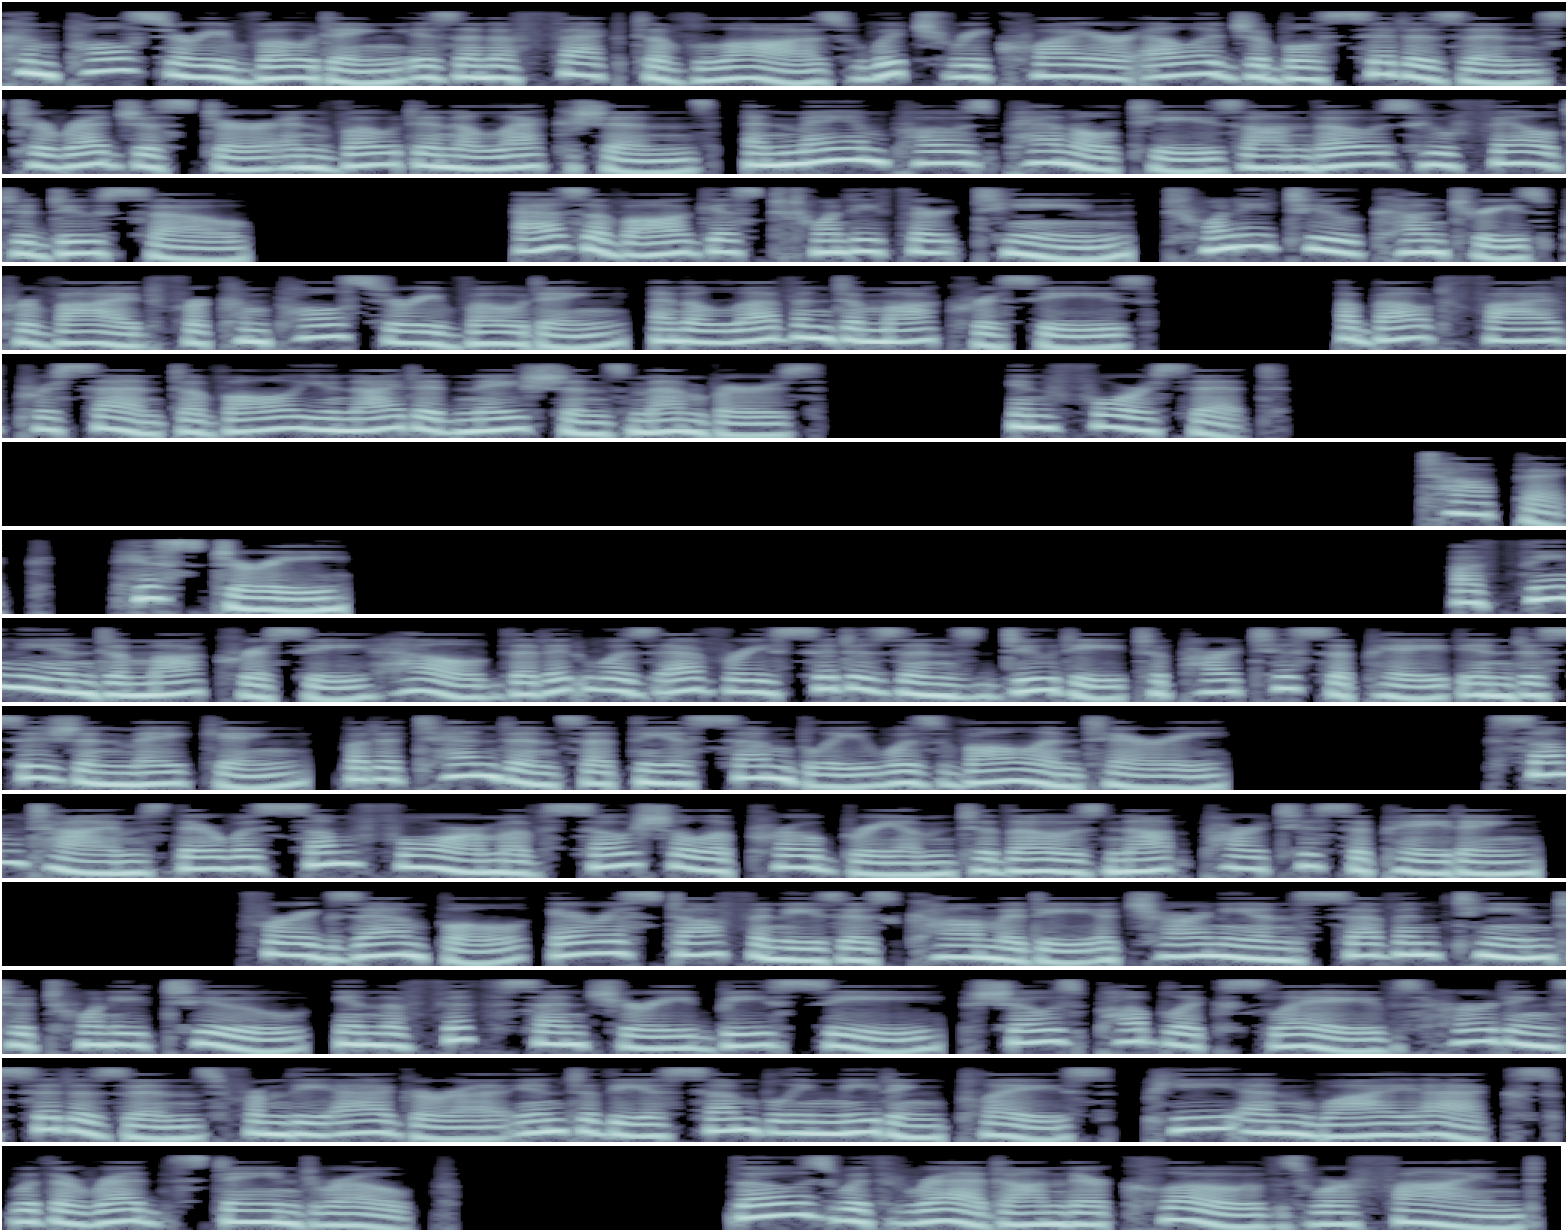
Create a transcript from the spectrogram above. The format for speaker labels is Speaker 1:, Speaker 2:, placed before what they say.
Speaker 1: Compulsory voting is an effect of laws which require eligible citizens to register and vote in elections, and may impose penalties on those who fail to do so. As of August 2013, 22 countries provide for compulsory voting, and 11 democracies—about 5% of all United Nations members—enforce it. History Athenian democracy held that it was every citizen's duty to participate in decision-making, but attendance at the assembly was voluntary. Sometimes there was some form of social opprobrium to those not participating, for example, Aristophanes' comedy Acharnians 17–22, in the 5th century BC, shows public slaves herding citizens from the agora into the assembly meeting place PNYX with a red-stained rope. Those with red on their clothes were fined.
